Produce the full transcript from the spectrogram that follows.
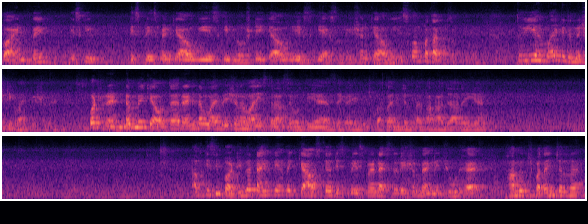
पॉइंट पे, इसकी डिस्प्लेसमेंट क्या होगी, इसकी वेलोसिटी क्या होगी, इसकी एक्सलेशन क्या होगी, इसको हम पता कर सकते हैं। तो ये हमारी डिटर्मिनिस्टिक वाइब्रेशन है। बट रैंडम में क्या होता है? रैंडम वाइब्रेशन हमारी इस तरह से होती है, ऐसे कहीं कुछ पता नहीं चलता कहाँ जा रही है। अब किसी पर्टिकुलर टाइम पे हमें क्या उसका डिस्प्लेसमेंट एक्सलेशन मैग्नीट्यूड है, हमें कुछ पता नहीं चल रहा है।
